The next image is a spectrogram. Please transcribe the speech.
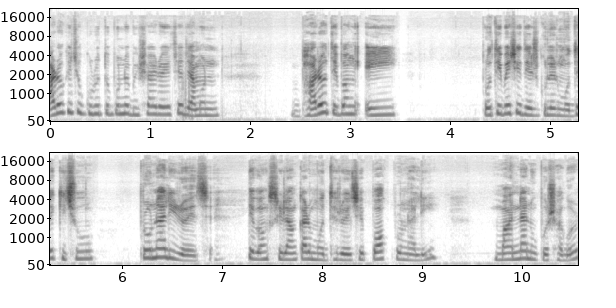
আরও কিছু গুরুত্বপূর্ণ বিষয় রয়েছে, যেমন ভারত এবং এই প্রতিবেশী দেশগুলোর মধ্যে কিছু প্রণালী রয়েছে, এবং শ্রীলঙ্কার মধ্যে রয়েছে পক প্রণালী, মান্নান উপসাগর।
